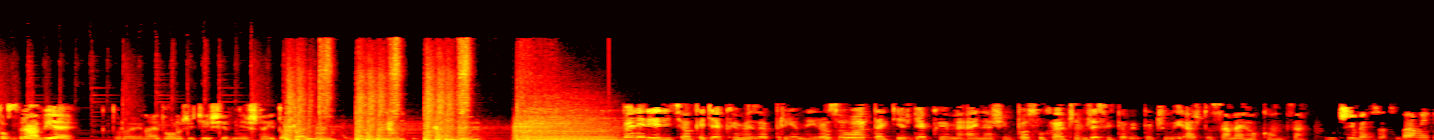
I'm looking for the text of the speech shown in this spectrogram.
to zdravie, ktoré je najdôležitejšie v dnešnej dobe riaditeľke ďakujeme za príjemný rozhovor, taktiež ďakujeme aj našim poslucháčom, že si to vypočuli až do samého konca. Učíme sa s vami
